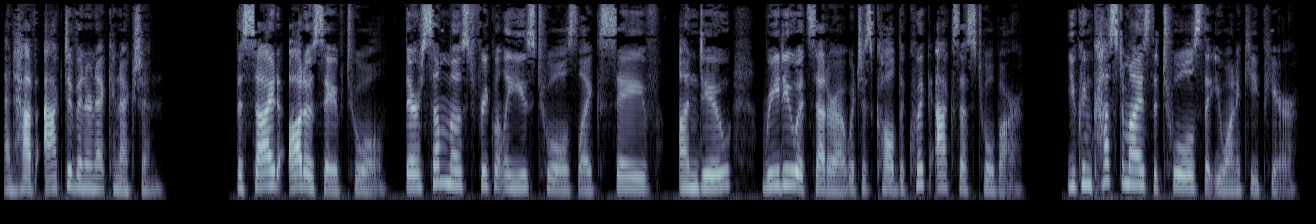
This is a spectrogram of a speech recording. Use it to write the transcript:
and have active internet connection. Beside autosave tool, there are some most frequently used tools like save, undo, redo, etc., which is called the quick access toolbar. You can customize the tools that you want to keep here.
